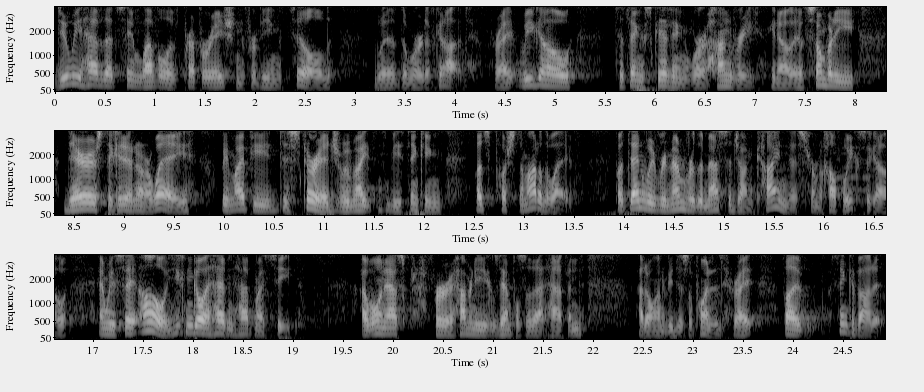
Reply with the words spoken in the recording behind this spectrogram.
do we have that same level of preparation for being filled with the Word of God, right? We go to Thanksgiving, we're hungry. You know, if somebody dares to get in our way, we might be discouraged. We might be thinking, let's push them out of the way. But then we remember the message on kindness from a couple weeks ago, and we say, oh, you can go ahead and have my seat. I won't ask for how many examples of that happened. I don't want to be disappointed, right? But think about it.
